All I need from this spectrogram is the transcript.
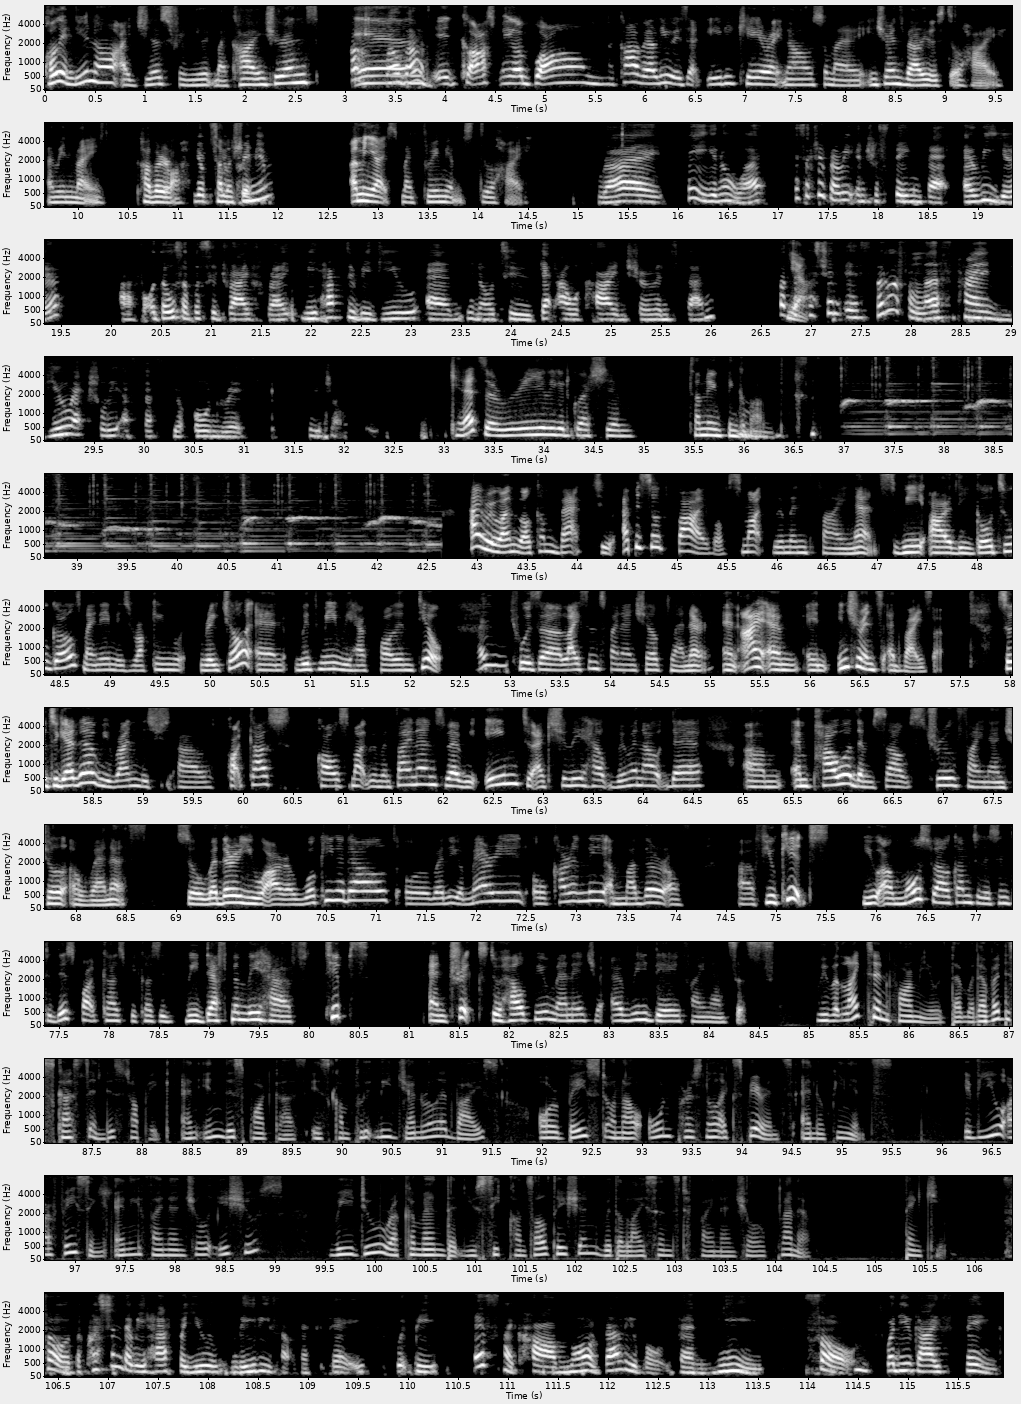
Pauline, do you know I just renewed my car insurance Oh, and well done. it cost me a bomb. The car value is at 80k right now, so my insurance value is still high. I mean my cover lah. Your, your premium? I mean yes, my premium is still high. Right. Hey, you know what? It's actually very interesting that every year, uh, for those of us who drive, right, we have to review and, you know, to get our car insurance done. But Yeah. the question is, when was the last time you actually assessed your own risk, Rachel? Okay, that's a really good question. Something to think Hmm. about. everyone, welcome back to episode 5 of Smart Women Finance. We are the go-to girls. My name is Rocking Rachel and with me we have Pauline Teo, who is a licensed financial planner and I am an insurance advisor. So together we run this uh, podcast called Smart Women Finance where we aim to actually help women out there um, empower themselves through financial awareness. So, whether you are a working adult or whether you're married or currently a mother of a few kids, you are most welcome to listen to this podcast because it, we definitely have tips and tricks to help you manage your everyday finances. We would like to inform you that whatever discussed in this topic and in this podcast is completely general advice or based on our own personal experience and opinions. If you are facing any financial issues, we do recommend that you seek consultation with a licensed financial planner. Thank you. So the question that we have for you ladies out there today would be, is my car more valuable than me? So what do you guys think?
